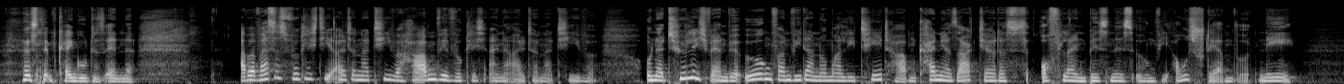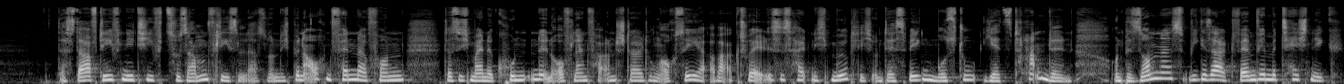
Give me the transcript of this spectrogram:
es nimmt kein gutes Ende. Aber was ist wirklich die Alternative? Haben wir wirklich eine Alternative? Und natürlich werden wir irgendwann wieder Normalität haben. Keiner sagt ja, dass Offline-Business irgendwie aussterben wird. Nee. Das darf definitiv zusammenfließen lassen. Und ich bin auch ein Fan davon, dass ich meine Kunden in Offline-Veranstaltungen auch sehe. Aber aktuell ist es halt nicht möglich. Und deswegen musst du jetzt handeln. Und besonders, wie gesagt, wenn wir mit Technik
